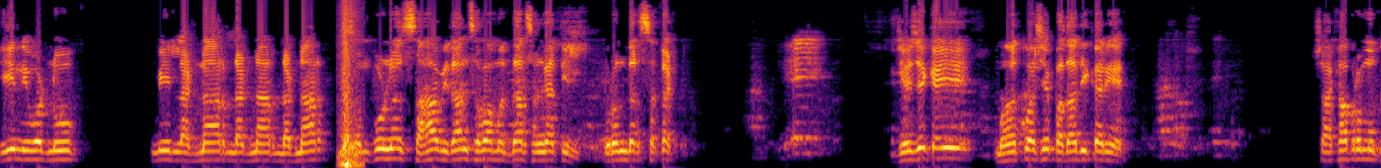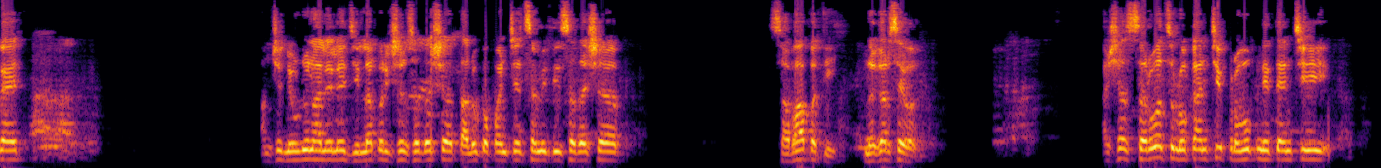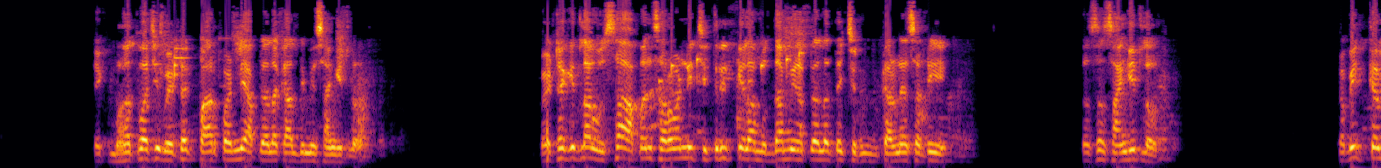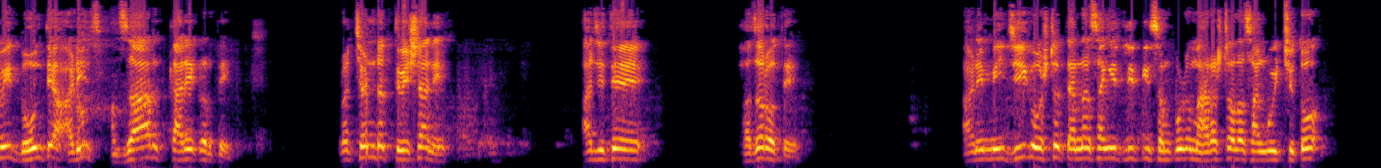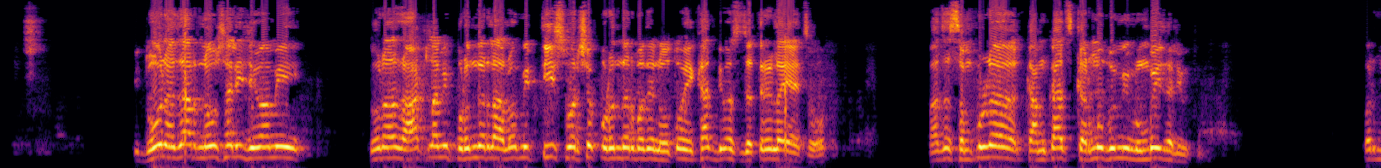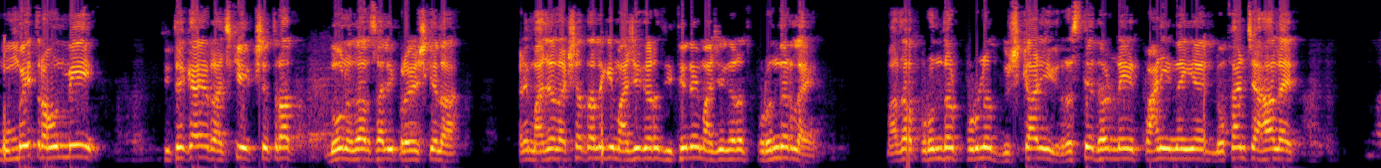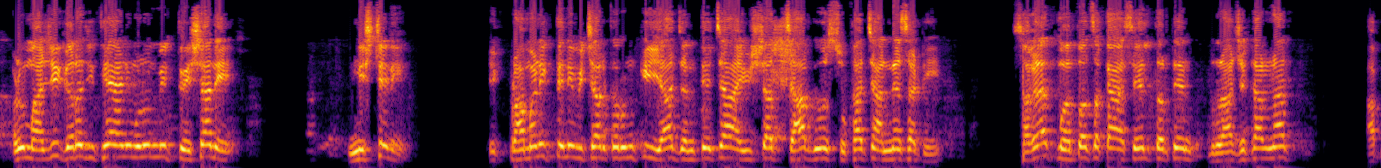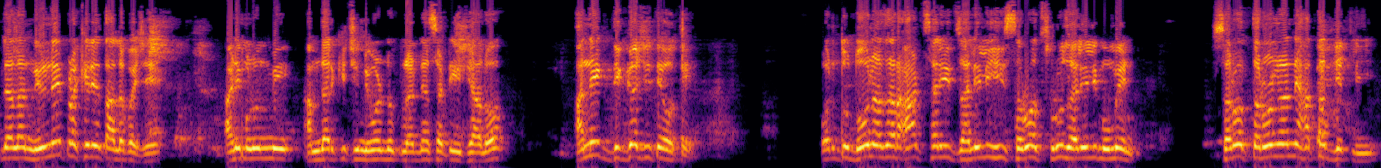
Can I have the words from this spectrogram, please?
ही निवडणूक मी लढणार लढणार लढणार. संपूर्ण सहा विधानसभा मतदारसंघातील पुरंदर सकट. जे जे काही महत्त्वाचे पदाधिकारी आहेत शाखा प्रमुख आहेत आमचे निवडून आलेले जिल्हा परिषद सदस्य तालुका पंचायत समिती सदस्य सभापती नगरसेवक अशा सर्वच लोकांची प्रमुख नेत्यांची एक महत्वाची बैठक पार पडली आपल्याला काल ते मी सांगितलं. बैठकीतला उत्साह आपण सर्वांनी चित्रित केला मुद्दा मी आपल्याला ते चित्रित करण्यासाठी तसं सांगितलं. कमीत कमी दोन ते अडीच हजार कार्यकर्ते प्रचंड त्वेषाने आज इथे हजर होते. आणि मी जी गोष्ट त्यांना सांगितली ती संपूर्ण महाराष्ट्राला सांगू इच्छितो. दोन हजार नऊ साली जेव्हा मी दोन हजार आठ ला मी पुरंदरला आलो. मी तीस वर्ष पुरंदरमध्ये नव्हतो. एखाद दिवस जत्रेला यायचो. माझं संपूर्ण कामकाज कर्मभूमी मुंबई झाली होती. पण मुंबईत राहून मी तिथे काय राजकीय क्षेत्रात दोन हजार साली प्रवेश केला. आणि माझ्या लक्षात आलं की माझी गरज इथे नाही माझी गरज पुरंदरला आहे. माझा पुरंदर पूर्ण दुष्काळी रस्ते धड नाही पाणी नाही आहे लोकांचे हाल आहेत. म्हणून माझी गरज इथे आहे आणि म्हणून मी त्वेषाने निष्ठेने एक प्रामाणिकतेने विचार करून की या जनतेच्या आयुष्यात चार दिवस सुखाच्या आणण्यासाठी सगळ्यात महत्वाचं काय असेल तर ते राजकारणात आपल्याला निर्णय प्रक्रियेत आलं पाहिजे. आणि म्हणून मी आमदारकीची निवडणूक लढण्यासाठी इथे आलो. अनेक दिग्गज इथे होते. परंतु दोन हजार आठ साली झालेली ही सर्व सुरू झालेली मुवमेंट सर्व तरुणांनी हातात घेतली.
